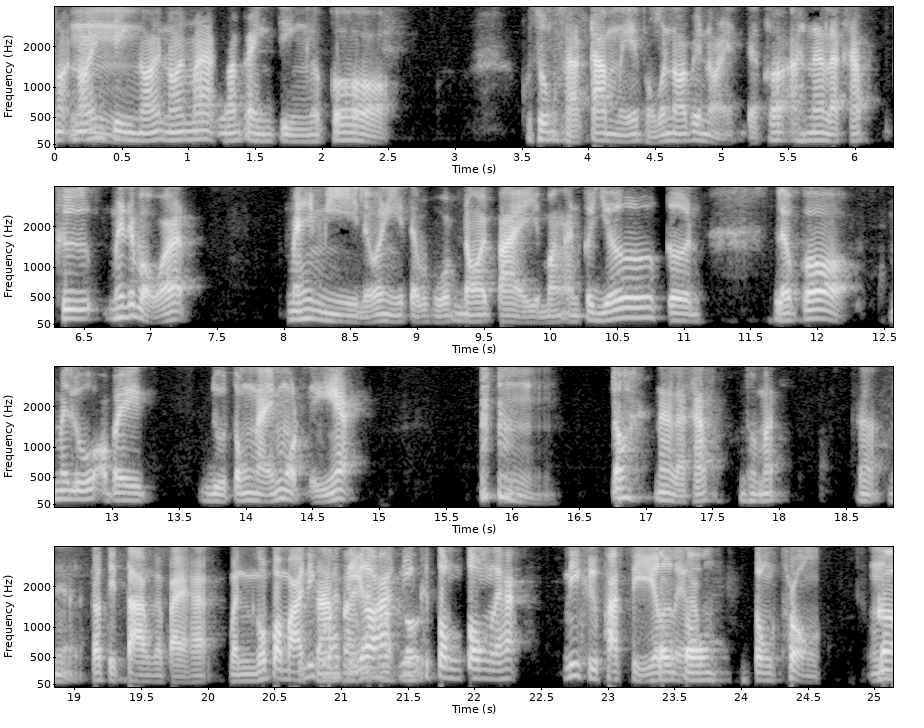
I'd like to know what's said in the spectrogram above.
น้อยน้อยอืจมริงๆน้อยน้อยมากน้อยไปจริงๆแล้วก็กระทรวงอุตสาหกรรมอะไรเงี้ยผมว่าน้อยไปหน่อย แต่ก็อะนั่นแหละครับ คือไม่ได้บอกว่า ไม่ให้มีหรือว่าอย่างนี้ แต่ว่าผมว่าน้อยไป บางอันก็เยอะเกิน แล้วก็ไม่รู้เอาไปอยู่ตรงไหนหมดอย่างเงี้ยอืมโอ้ยนั่นแหละครับคุณโทมัสก็เนี่ยแหละก็ติดตามกันไปฮะ มันงบประมาณนี่คือภาษีเราฮะติดตามไปนี่คือตรงๆเลยฮะ นี่คือภาษีเราเลยตครรับงตรงตรงๆอืมๆก็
